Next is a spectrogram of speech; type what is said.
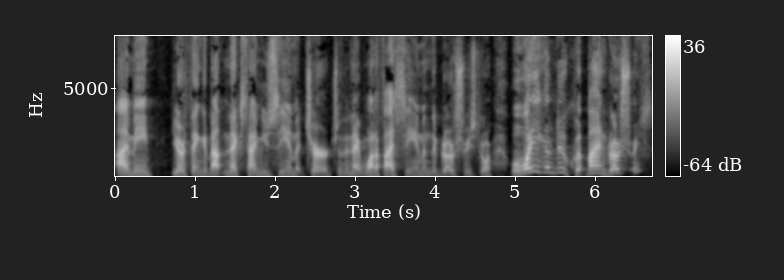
I mean, you're thinking about the next time you see him at church or the next, what if I see him in the grocery store? Well, what are you going to do? Quit buying groceries?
